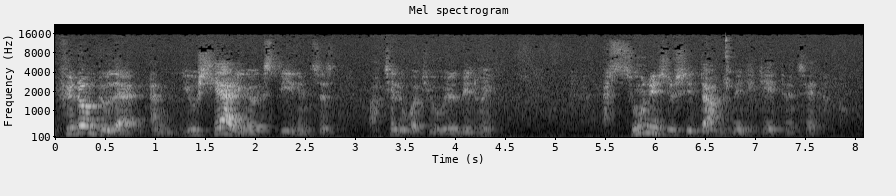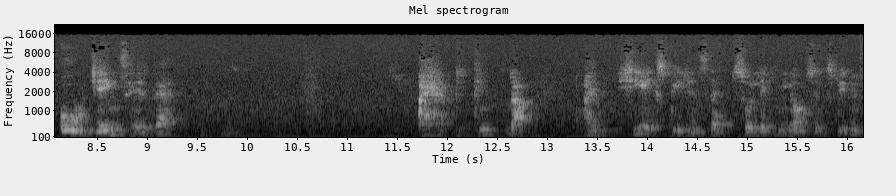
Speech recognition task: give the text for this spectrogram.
If you don't do that and you share your experiences, I'll tell you what you will be doing. As soon as you sit down to meditate and say, Oh, Jane said that, I have to think now. I, she experienced that, so let me also experience.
